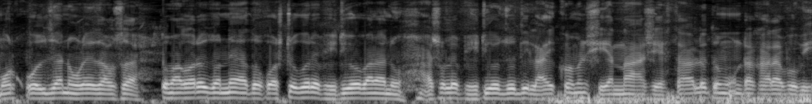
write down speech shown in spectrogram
মোর কলজা নড়ে যাওছে তোমার ঘরের জন্য এত কষ্ট করে ভিডিও বানানো। আসলে ভিডিও যদি লাইক, কমেন্ট, শেয়ার না আসে, তাহলে তো মনটা খারাপ হবি।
